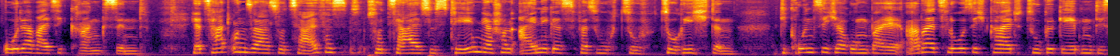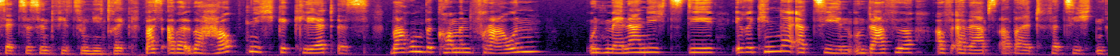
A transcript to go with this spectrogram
oder weil sie krank sind. Jetzt hat unser Sozialvers Sozialsystem ja schon einiges versucht zu, zu richten. Die Grundsicherung bei Arbeitslosigkeit zugegeben, die Sätze sind viel zu niedrig. Was aber überhaupt nicht geklärt ist, warum bekommen Frauen und Männer nichts, die ihre Kinder erziehen und dafür auf Erwerbsarbeit verzichten?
